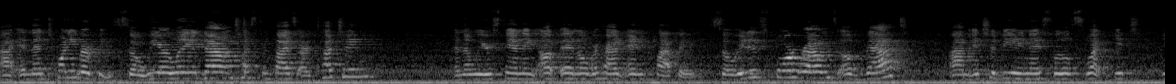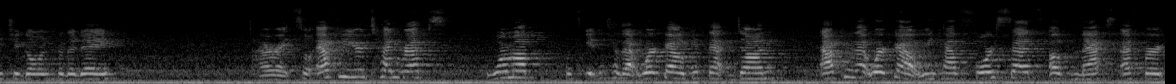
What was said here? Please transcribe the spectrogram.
Uh, and then 20 burpees. So we are laying down, chest and thighs are touching, and then we are standing up and overhead and clapping. So it is four rounds of that. Um, it should be a nice little sweat, get, get you going for the day. All right, so after your 10 reps, warm up, let's get into that workout, get that done. After that workout, we have four sets of max effort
